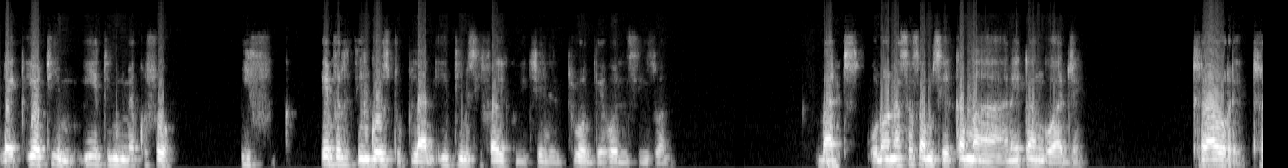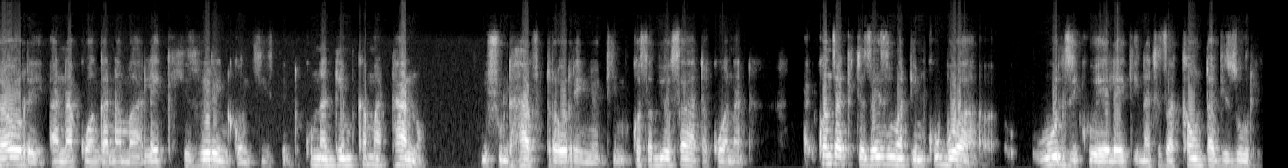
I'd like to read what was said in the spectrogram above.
like hiyo team hii team nimekushow if everything goes to plan. Hii kuichange throughout the whole season. But unaona sasa msie kama anaitangwaje traure traure anakuanga na ma like he's very inconsistent. Kuna game kama tano you should have traure in your team. Kwa sababu hiyo saa atakuwa na kwanza akicheza hizi matimu kubwa Wolves like inacheza counter vizuri.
